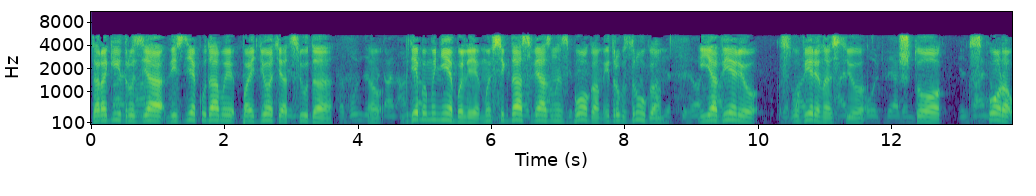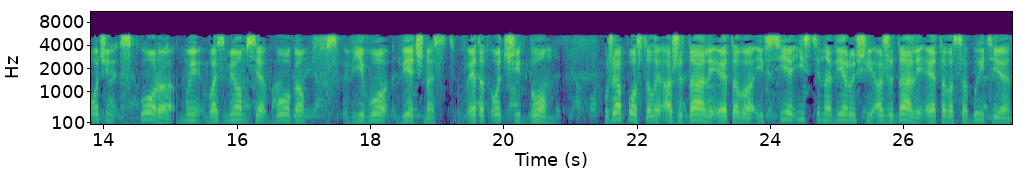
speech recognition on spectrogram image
Дорогие друзья, везде, куда вы пойдете отсюда, где бы мы ни были, мы всегда связаны с Богом и друг с другом. И я верю с уверенностью, что скоро, очень скоро мы возьмемся Богом в Его вечность, в этот отчий дом. Уже апостолы ожидали этого, и все истинно верующие ожидали этого события.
